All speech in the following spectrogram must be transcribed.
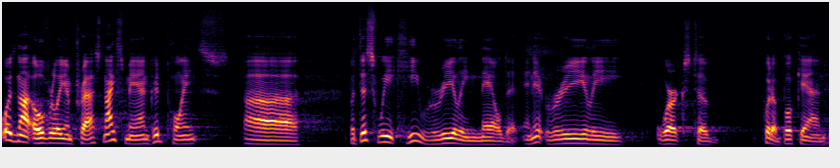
was not overly impressed. Nice man, good points. Uh, but this week, he really nailed it. And it really works to put a bookend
